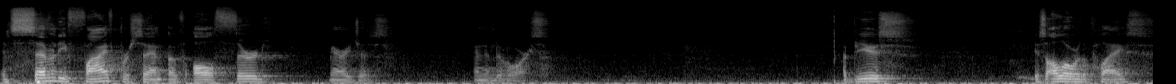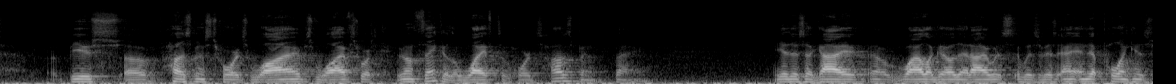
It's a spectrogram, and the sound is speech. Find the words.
and 75% of all third marriages end in divorce. Abuse is all over the place. Abuse of husbands towards wives, wives towards. We don't think of the wife towards husband thing. Yeah, there's a guy a while ago that I was was I ended up pulling his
